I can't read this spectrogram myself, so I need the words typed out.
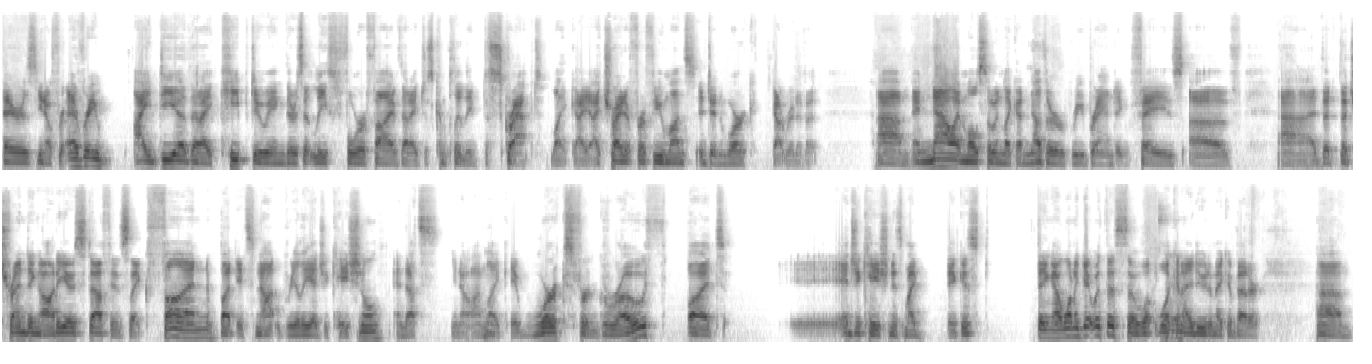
There's, you know, for every idea that I keep doing, there's at least four or five that I just completely scrapped. Like I, I tried it for a few months, it didn't work, got rid of it. Um, and now I'm also in like another rebranding phase of uh, the the trending audio stuff is like fun, but it's not really educational. And that's you know I'm hmm. like it works for growth, but eh, education is my biggest thing I want to get with this. So what what can I do to make it better? Um,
